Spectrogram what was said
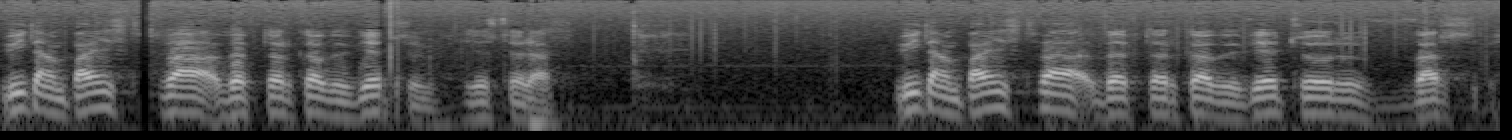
Witam Państwa we wtorkowy wieczór. Jeszcze raz. Witam Państwa we wtorkowy wieczór w Warszawie.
